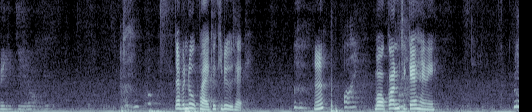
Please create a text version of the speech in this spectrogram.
มีจีเนาะ จะเป็นลูกไผคือขี้ดื้อแท้ฮะโอ้ยบอกก่อนสิแก้ให้นี่มี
